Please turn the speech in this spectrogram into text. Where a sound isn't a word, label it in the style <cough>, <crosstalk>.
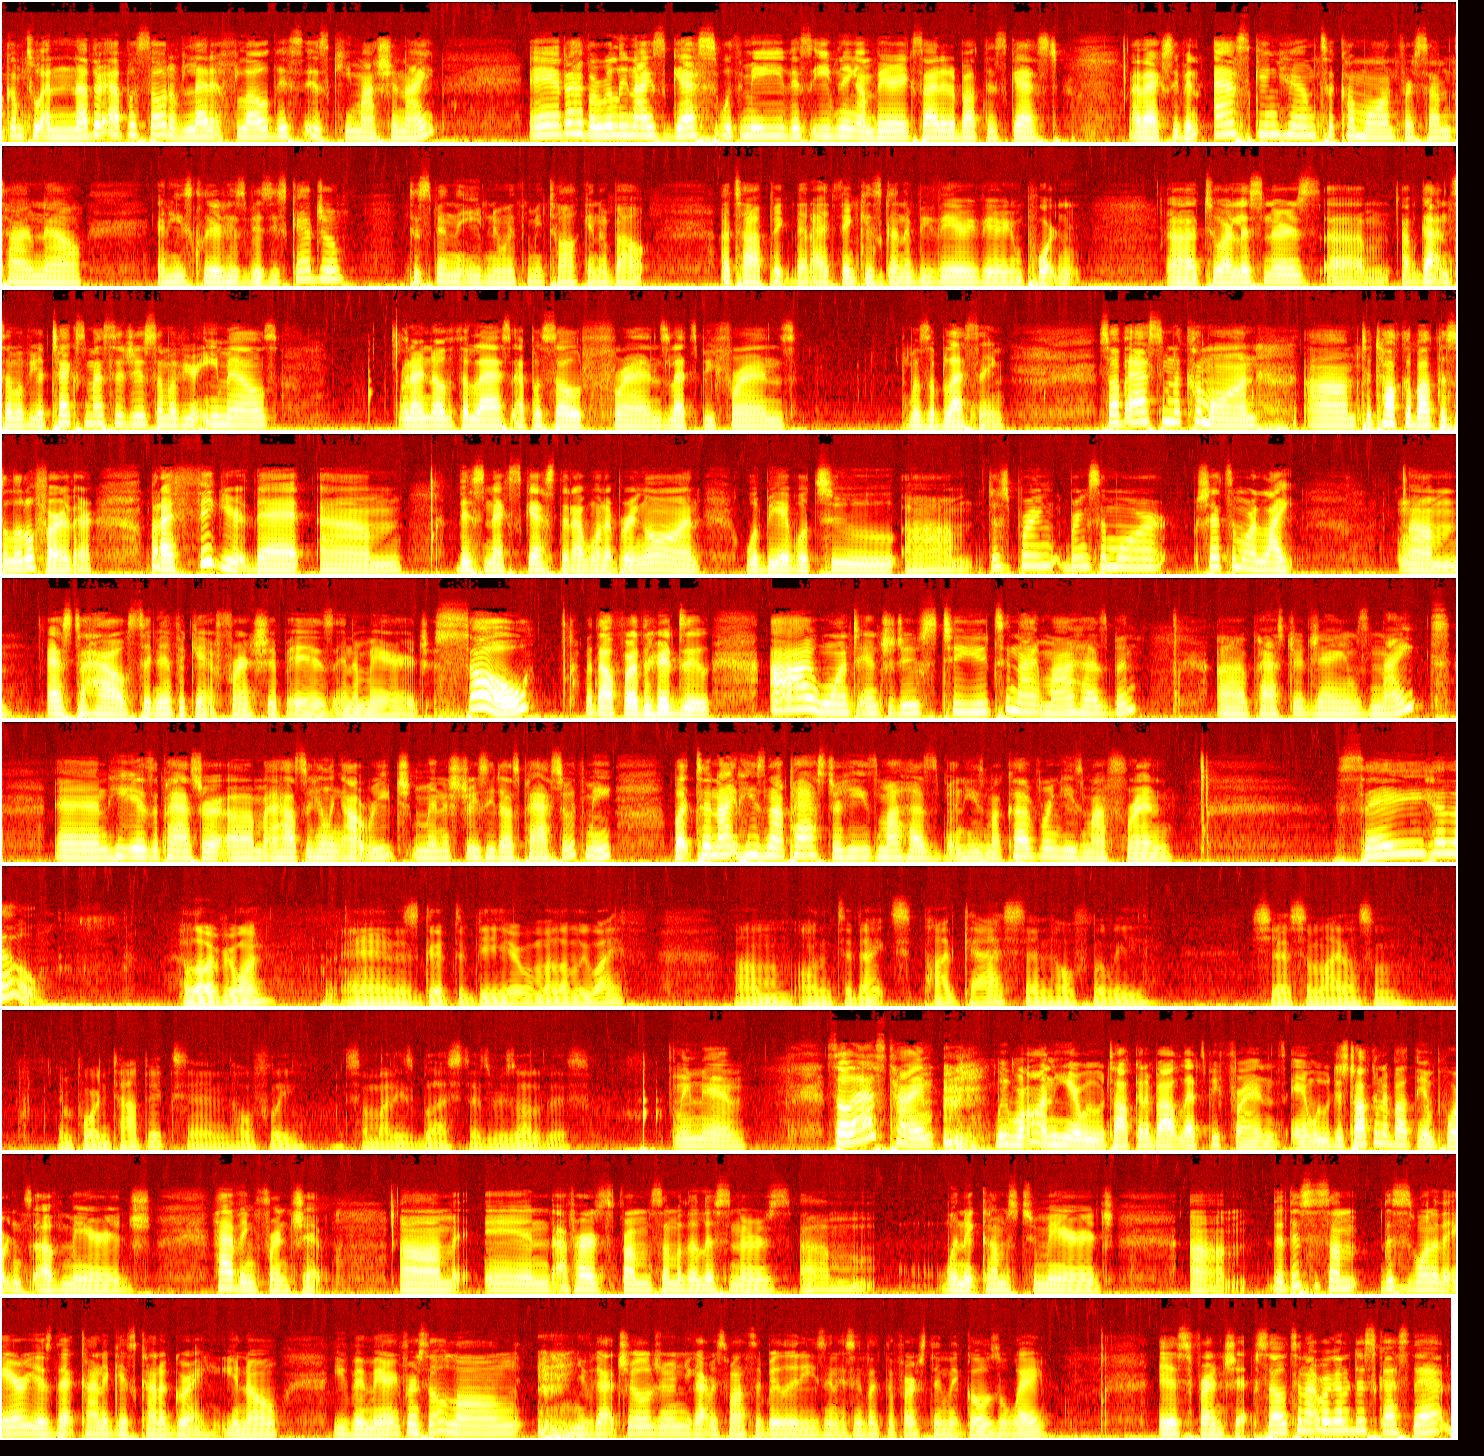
Welcome to another episode of Let It Flow. This is Kimasha Knight, and I have a really nice guest with me this evening. I'm very excited about this guest. I've actually been asking him to come on for some time now, and he's cleared his busy schedule to spend the evening with me talking about a topic that I think is going to be very, very important uh, to our listeners. Um, I've gotten some of your text messages, some of your emails, and I know that the last episode, Friends, Let's Be Friends, was a blessing. So I've asked him to come on um, to talk about this a little further. But I figured that um, this next guest that I want to bring on would be able to um, just bring bring some more, shed some more light um, as to how significant friendship is in a marriage. So, without <laughs> further ado, I want to introduce to you tonight my husband, uh, Pastor James Knight and he is a pastor um, at House of Healing Outreach Ministries. He does pastor with me, but tonight he's not pastor. He's my husband. He's my covering. He's my friend. Say hello. Hello, everyone, and it's good to be here with my lovely wife um, on tonight's podcast, and hopefully we share some light on some important topics, and hopefully somebody's blessed as a result of this. Amen. So last time <clears throat> we were on here, we were talking about let's be friends, and we were just talking about the importance of marriage, having friendship. Um, and I've heard from some of the listeners um, when it comes to marriage um, that this is some this is one of the areas that kind of gets kind of gray. You know, you've been married for so long, <clears throat> you've got children, you got responsibilities, and it seems like the first thing that goes away is friendship. So tonight we're going to discuss that.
